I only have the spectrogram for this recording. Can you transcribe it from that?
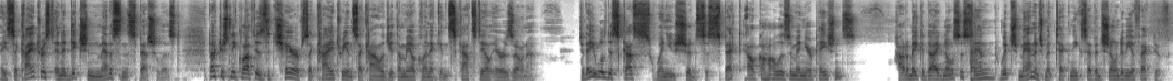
a psychiatrist and addiction medicine specialist. Dr. Schneekloth is the chair of psychiatry and psychology at the Mayo Clinic in Scottsdale, Arizona. Today, we'll discuss when you should suspect alcoholism in your patients, how to make a diagnosis, and which management techniques have been shown to be effective.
